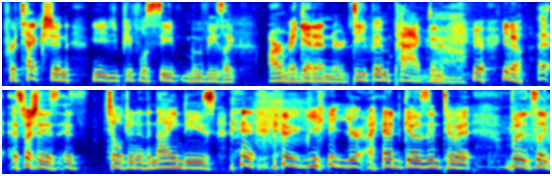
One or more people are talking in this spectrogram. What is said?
protection. You, people see movies like Armageddon or Deep Impact, and you're, you know, especially as, as children of the '90s, your head goes into it. But it's like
